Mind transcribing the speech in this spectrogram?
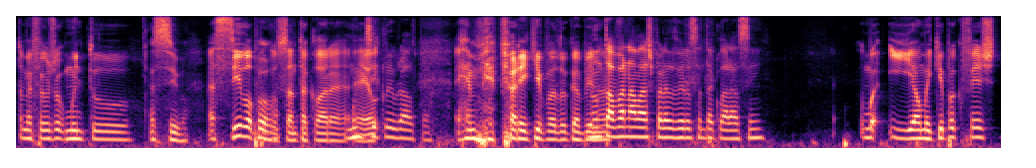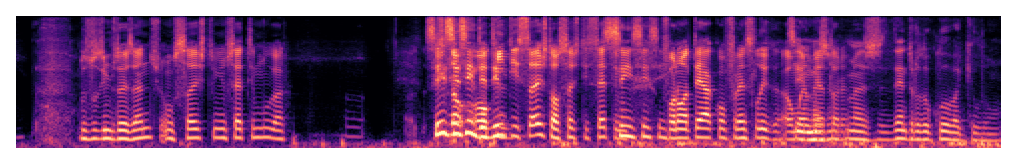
Também foi um jogo muito Acessível. acessível, porque Pô. o Santa Clara Muito é, desequilibrado. pá. é a minha pior equipa do Não campeonato. estava nada à espera de ver o Santa Clara assim. Uma- e é uma equipa que fez, nos últimos dois anos, um sexto e um sétimo lugar. Sim, Não, sim, sim. Ou quinto e sexto, ou sexto e sétimo. Sim, sim, sim. Foram até à Conference League, a uma Sim, mas, mas dentro do clube aquilo.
